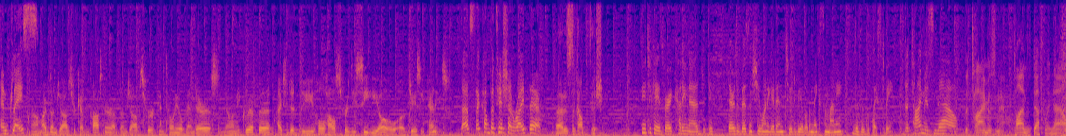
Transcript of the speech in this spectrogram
and place. Um, I've done jobs for Kevin Costner, I've done jobs for Antonio Banderas and Melanie Griffith. I actually did the whole house for the CEO of J.C. Penney's. That's the competition right there. That is the competition. V2K is very cutting edge. If there's a business you want to get into to be able to make some money, this is the place to be. The time is now. The time is now. Time is definitely now.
